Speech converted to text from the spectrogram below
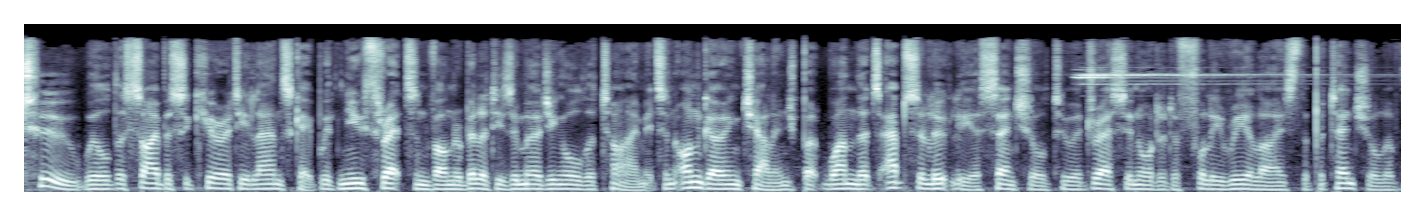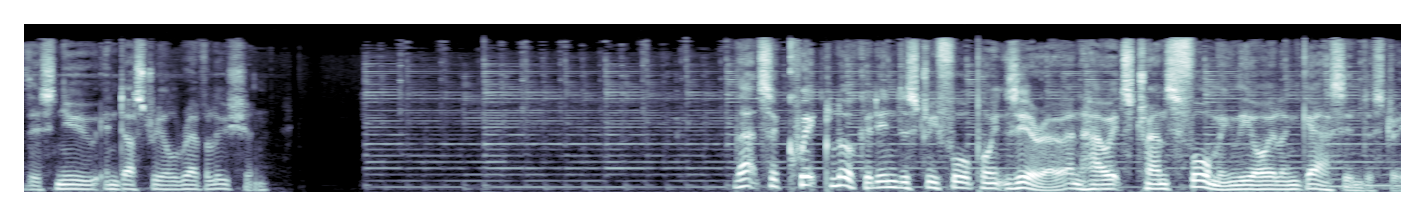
too will the cybersecurity landscape with new threats and vulnerabilities emerging all the time. It's an ongoing challenge, but one that's absolutely essential to address in order to fully realize the potential of this new industrial revolution. That's a quick look at Industry 4.0 and how it's transforming the oil and gas industry.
